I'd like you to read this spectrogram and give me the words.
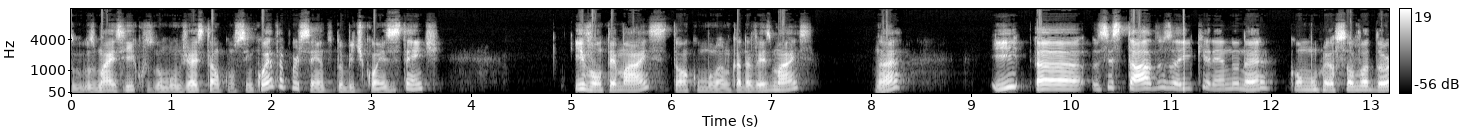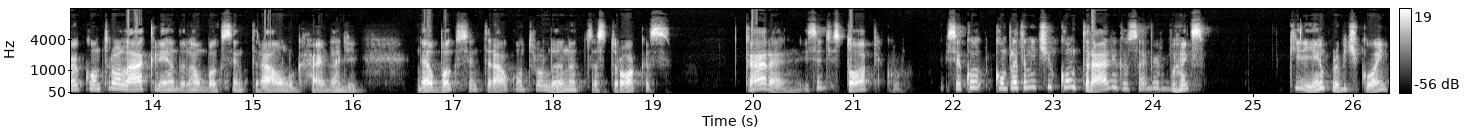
os mais ricos do mundo já estão com 50% do Bitcoin existente e vão ter mais, estão acumulando cada vez mais, né? E uh, os estados aí querendo, né, como El Salvador, controlar, criando lá um banco central, um lugar lá de. Né, o Banco Central controlando as trocas. Cara, isso é distópico. Isso é co completamente o contrário que os cyberbanks queriam para o Bitcoin.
